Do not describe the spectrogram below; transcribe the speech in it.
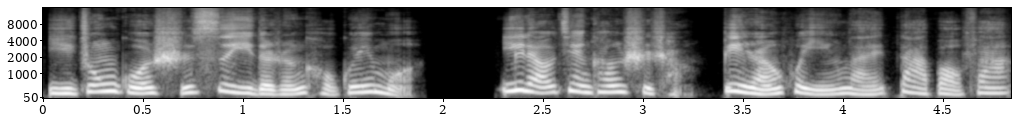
以中国十四亿的人口规模。医疗健康市场必然会迎来大爆发，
